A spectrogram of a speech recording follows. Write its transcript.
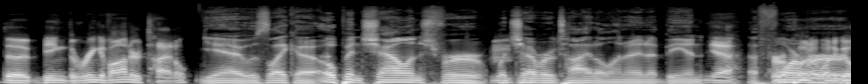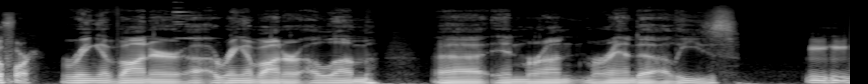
the being the Ring of Honor title. Yeah, it was like a open challenge for whichever title, and it ended up being Mm-hmm. Yeah, a former to go for. Ring of Honor, uh, a Ring of Honor alum uh, in Miran- Miranda Alize. hmm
